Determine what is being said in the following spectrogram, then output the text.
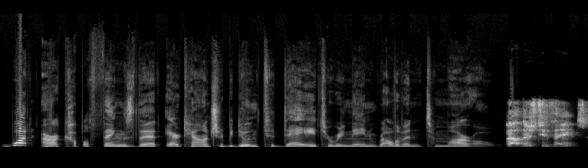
what are a couple things that air talent should be doing today to remain relevant tomorrow? Well, there's two things.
